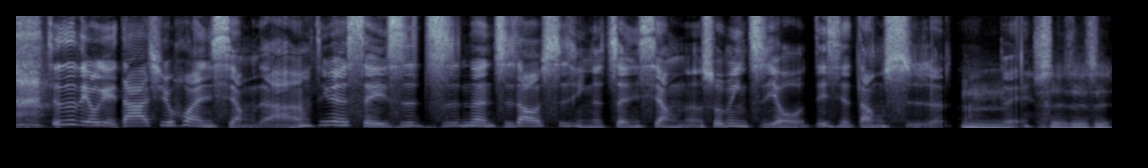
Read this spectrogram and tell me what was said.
就是留给大家去幻想的啊。因为谁是知能知道事情的真相呢？说不定只有那些当事人。嗯，对，是是是。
